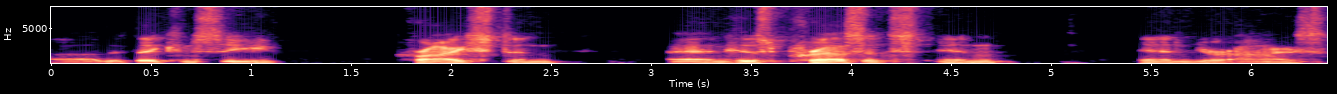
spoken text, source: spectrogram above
uh, that they can see Christ and and His presence in in your eyes.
